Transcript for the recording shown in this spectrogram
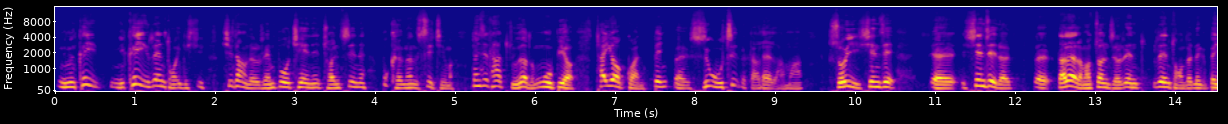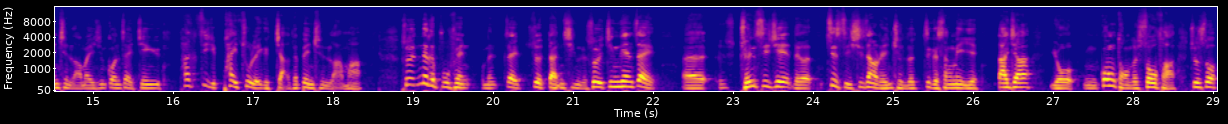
你们可以，你可以认同一个西西藏的仁波切呢传世呢？不可能的事情嘛。但是他主要的目标，他要管边呃十五次的达赖喇嘛，所以现在。呃，现在的呃达赖喇嘛专责认认同的那个班禅喇嘛已经关在监狱，他自己派出了一个假的班禅喇嘛，所以那个部分我们在最担心的。所以今天在呃全世界的支持西藏人权的这个上面，也大家有嗯共同的说法，就是说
